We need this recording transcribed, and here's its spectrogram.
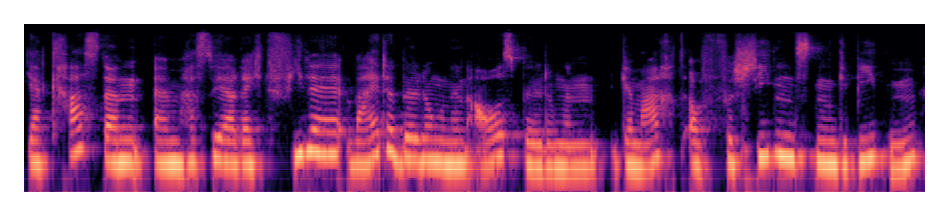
ja, krass, dann ähm, hast du ja recht viele Weiterbildungen und Ausbildungen gemacht auf verschiedensten Gebieten.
